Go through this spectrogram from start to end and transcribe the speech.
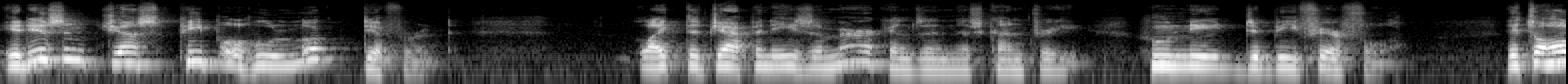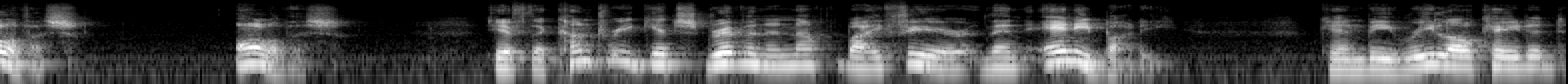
it isn't just people who look different, like the Japanese Americans in this country, who need to be fearful. It's all of us. All of us. If the country gets driven enough by fear, then anybody can be relocated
